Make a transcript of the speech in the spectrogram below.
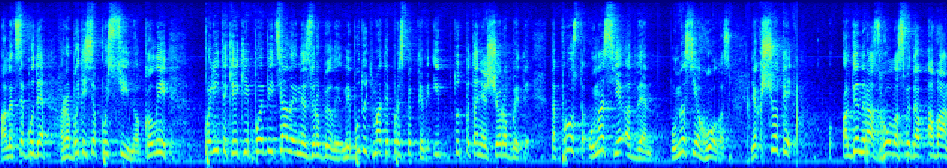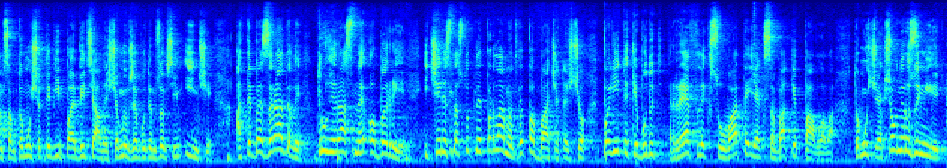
Але це буде робитися постійно, коли Політики, які пообіцяли і не зробили, не будуть мати перспективи. І тут питання, що робити? Та просто у нас є один, у нас є голос. Якщо ти один раз голос видав авансом, тому що тобі пообіцяли, що ми вже будемо зовсім інші, а тебе зрадили, другий раз не обери. І через наступний парламент ви побачите, що політики будуть рефлексувати як собаки Павлова. Тому що якщо вони розуміють,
